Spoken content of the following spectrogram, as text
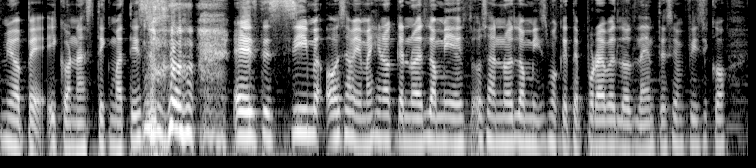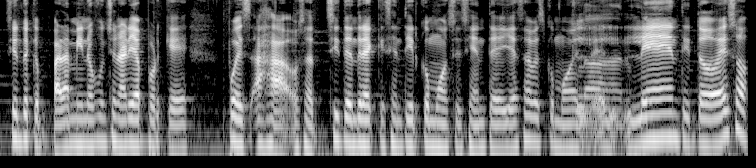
miope y con astigmatismo, este sí, o sea, me imagino que no es lo mismo, o sea, no es lo mismo que te pruebes los lentes en físico. Siento que para mí no funcionaría porque pues, ajá, o sea, sí tendría que sentir cómo se siente, ya sabes, como el, lente y todo eso.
